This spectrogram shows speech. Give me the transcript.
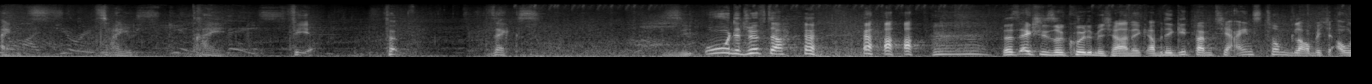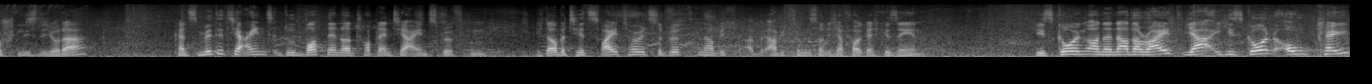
Eins, zwei, drei, vier, fünf, sechs. Sie oh, der Drifter! das ist actually so eine coole Mechanik. Aber der geht beim Tier 1 Turm, glaube ich, ausschließlich, oder? Kannst Mitte Tier 1 und du Botlane oder Toplane Tier 1 driften. Ich glaube, Tier 2 Turrets zu driften habe ich, hab ich zumindest noch nicht erfolgreich gesehen. He's going on another ride. Ja, he's going. Okay.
